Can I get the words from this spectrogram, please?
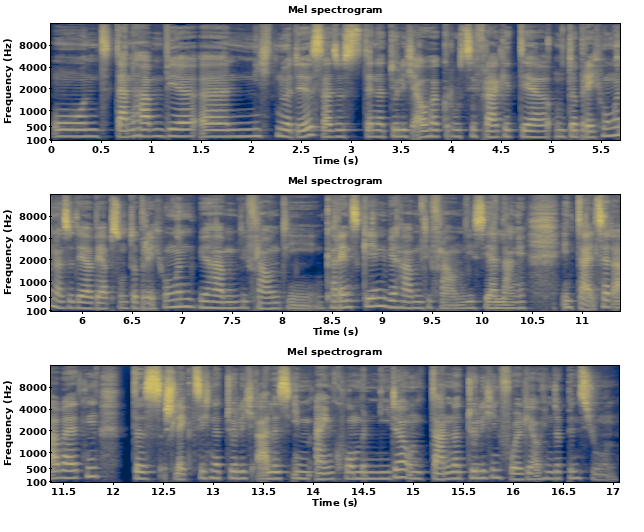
und dann haben wir äh, nicht nur das, also ist dann natürlich auch eine große Frage der Unterbrechungen, also der Erwerbsunterbrechungen. Wir haben die Frauen, die in Karenz gehen, wir haben die Frauen, die sehr lange in Teilzeit arbeiten. Das schlägt sich natürlich alles im Einkommen nieder und dann natürlich in Folge auch in der Pension.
